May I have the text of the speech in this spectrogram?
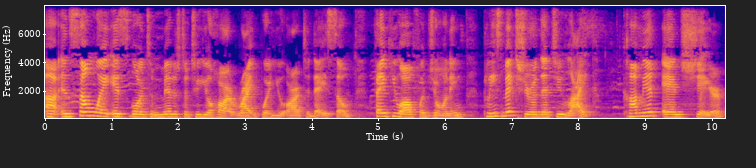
Uh, in some way, it's going to minister to your heart right where you are today. So, thank you all for joining. Please make sure that you like, comment, and share.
